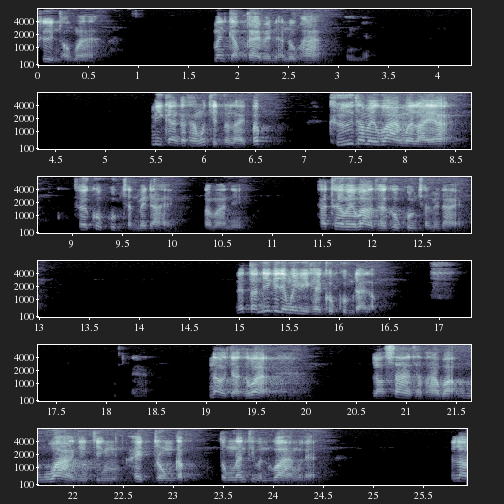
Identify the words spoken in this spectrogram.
คลื่นออกมา มันกลับกลายเป็นอนุภาคอย่างเงี้ยมีการกระทำของจิตเมื่อไหร่ปั๊บคือถ้าไม่ว่างเมื่อไหร่อะเธอควบคุมฉันไม่ได้ ประมาณนี้ ถ้าเธอไม่ว่างเธอควบคุมฉันไม่ได้ และตอนนี้ก็ยังไม่มีใครควบคุมได้หรอกนอกจากว่าเราสร้างสภาวะว่างจริง ๆ ให้ตรงกับตรงนั้นที่มันว่างแหละเรา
